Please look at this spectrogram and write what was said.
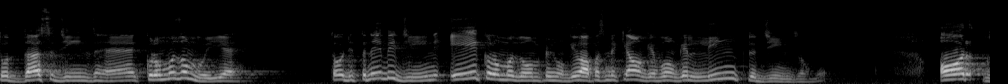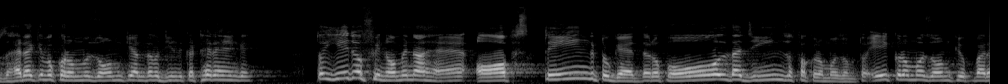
तो 10 जीन्स हैं क्रोमोजोम वही है। तो जितने भी जीन एक क्रोमोजोम पे होंगे वो आपस में क्या होंगे? वो होंगे लिंक्ड जीन्स होंगे। और ज़ाहिर है कि वो क्रोमोजोम के अंदर वो जीन्स इकट्ठे रहेंगे। तो ये जो फिनोमिना है of staying together of all the genes of a chromosome तो एक क्रोमोजोम के ऊपर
